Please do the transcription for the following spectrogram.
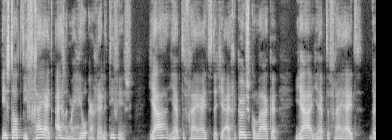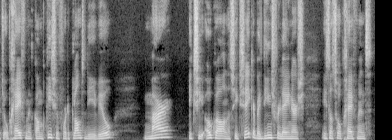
is dat die vrijheid eigenlijk maar heel erg relatief is. Ja, je hebt de vrijheid dat je je eigen keuzes kan maken. Ja, je hebt de vrijheid dat je op een gegeven moment kan kiezen voor de klanten die je wil. Maar ik zie ook wel, en dat zie ik zeker bij dienstverleners, is dat ze op een gegeven moment,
